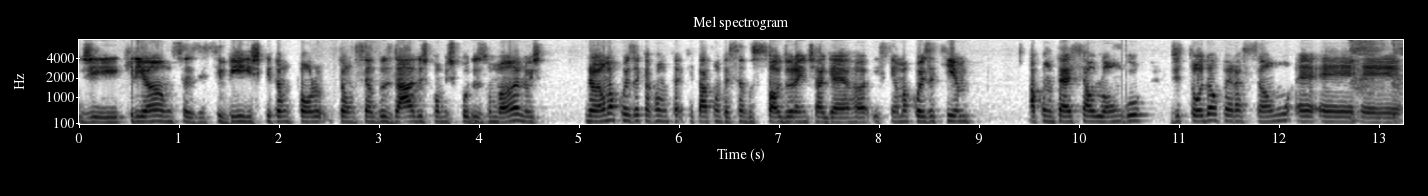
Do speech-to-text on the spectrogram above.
de crianças e civis que estão sendo usados como escudos humanos, não é uma coisa que está acontecendo só durante a guerra, e sim é uma coisa que acontece ao longo de toda a operação é, é, é,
